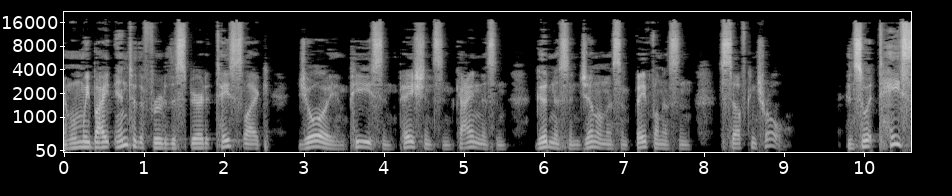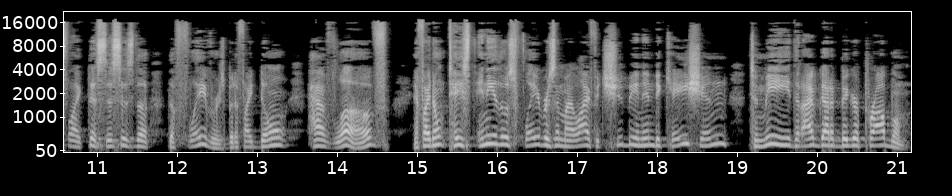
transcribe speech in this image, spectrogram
And when we bite into the fruit of the Spirit, it tastes like joy and peace and patience and kindness and goodness and gentleness and faithfulness and self control. And so it tastes like this. This is the, the flavors. But if I don't have love, if I don't taste any of those flavors in my life, it should be an indication to me that I've got a bigger problem,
